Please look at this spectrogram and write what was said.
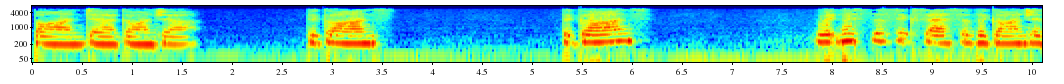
Banda Ganja. The Gons The Gons witnessed the success of the Ganja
